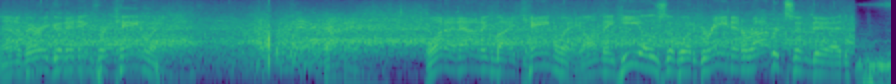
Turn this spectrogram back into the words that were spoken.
And a very good inning for Kahnle. Got it. What an outing by Kahnle on the heels of what Green and Robertson did.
